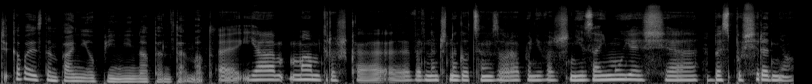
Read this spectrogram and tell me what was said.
Ciekawa jestem Pani opinii na ten temat. E, ja mam troszkę e, wewnętrznego cenzora, ponieważ nie zajmuję się bezpośrednio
